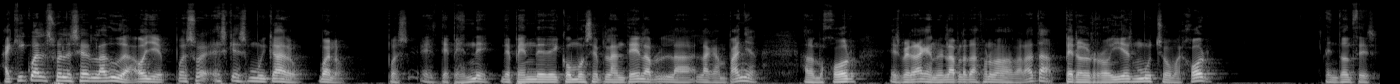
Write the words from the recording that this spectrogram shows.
Aquí cuál suele ser la duda, oye, pues es que es muy caro. Bueno, pues depende, depende de cómo se plantee la, la campaña. A lo mejor es verdad que no es la plataforma más barata, pero el ROI es mucho mejor. Entonces,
